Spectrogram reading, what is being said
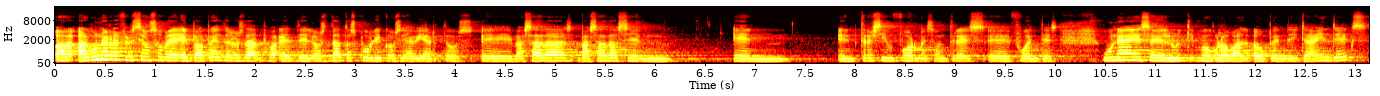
Alguna reflexión sobre el papel de los, de los datos públicos y abiertos, eh, basadas, basadas en tres informes en tres eh, fuentes. Una es el último Global Open Data Index,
